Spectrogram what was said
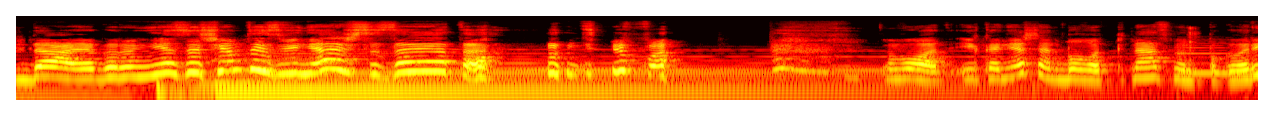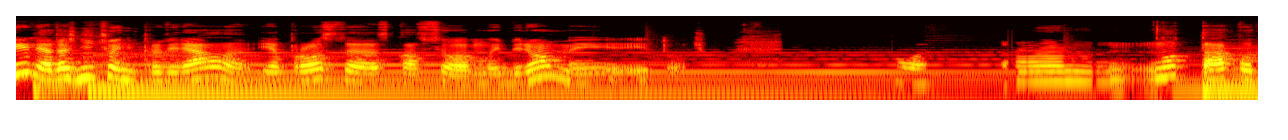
Да, я говорю, не, зачем ты извиняешься за это? Типа... Вот, и, конечно, это было вот 15 минут поговорили, я даже ничего не проверяла, я просто сказала, все, мы берем и, и точка. Вот. Эм, ну, так вот,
